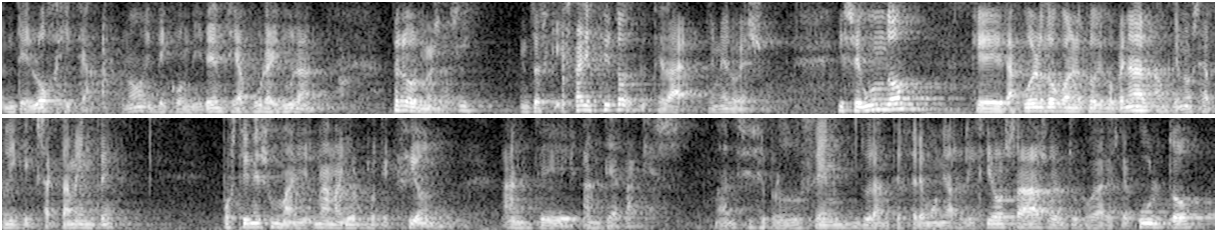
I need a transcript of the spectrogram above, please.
de lógica, ¿no? de convivencia pura y dura, pero no es así. Entonces, estar inscrito te da primero eso. Y segundo, que de acuerdo con el Código Penal, aunque no se aplique exactamente, pues tienes una mayor protección ante, ataques. Si se producen durante ceremonias religiosas o en tus lugares de culto.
